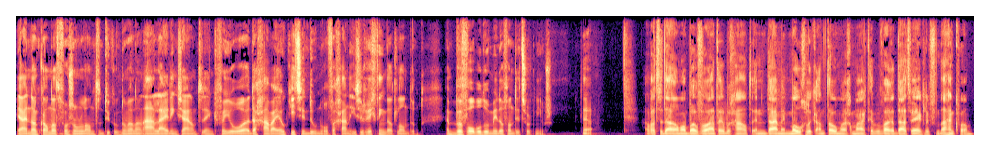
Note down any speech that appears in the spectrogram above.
Ja, en dan kan dat voor zo'n land natuurlijk ook nog wel een aanleiding zijn om te denken van joh, eh, daar gaan wij ook iets in doen. Of we gaan iets richting dat land doen. En bijvoorbeeld door middel van dit soort nieuws. Ja. Wat we daar allemaal boven water hebben gehaald. En daarmee mogelijk aantoonbaar gemaakt hebben waar het daadwerkelijk vandaan kwam.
